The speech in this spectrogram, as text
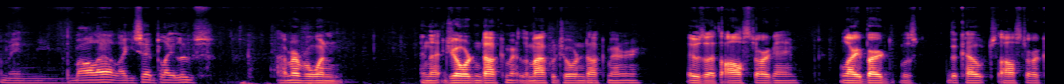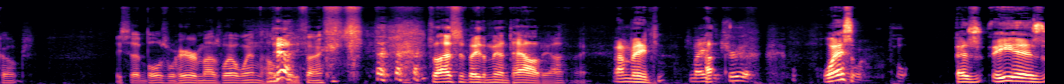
I mean, ball out, like you said, play loose. I remember when in that Jordan documentary, the Michael Jordan documentary, it was at the All Star game. Larry Bird was the coach, All Star coach. He said, "Boys, we're here. Might as well win the whole Yeah. Thing." so that should be the mentality, I think. I mean, Made the trip. Wes, as he is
